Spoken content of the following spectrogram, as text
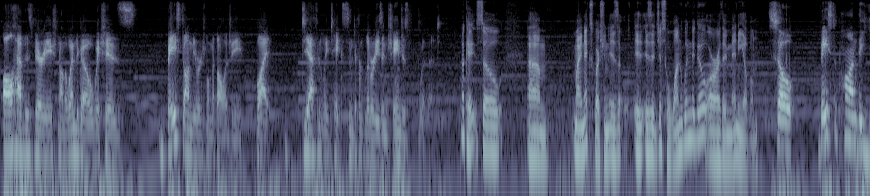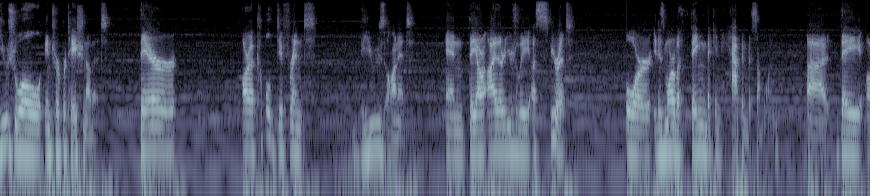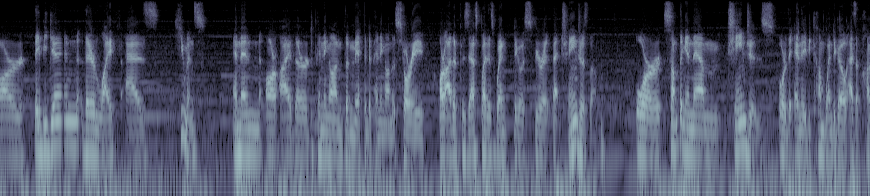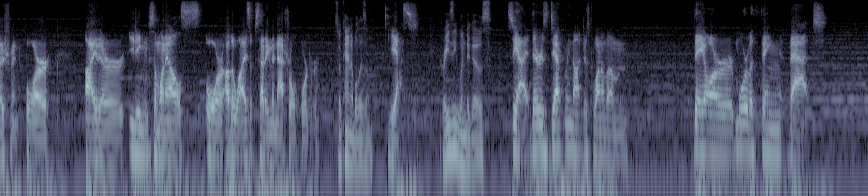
all have this variation on the Wendigo, which is based on the original mythology, but definitely takes some different liberties and changes with it. Okay, so um, my next question is, is it just one Wendigo or are there many of them? So, based upon the usual interpretation of it, there are a couple different views on it, and they are either usually a spirit or it is more of a thing that can happen to someone. Uh, they are they begin their life as humans, and then are either, depending on the myth and depending on the story, are either possessed by this Wendigo spirit that changes them, or something in them changes, or they, and they become Wendigo as a punishment for either eating someone else or otherwise upsetting the natural order. So cannibalism. Yes. Crazy Wendigos. So yeah, there is definitely not just one of them. They are more of a thing that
